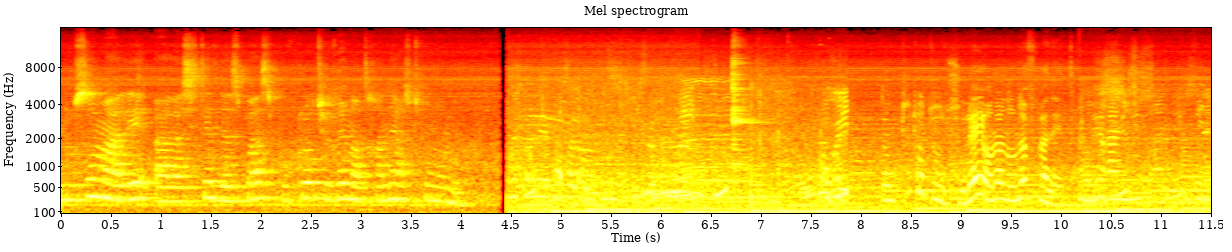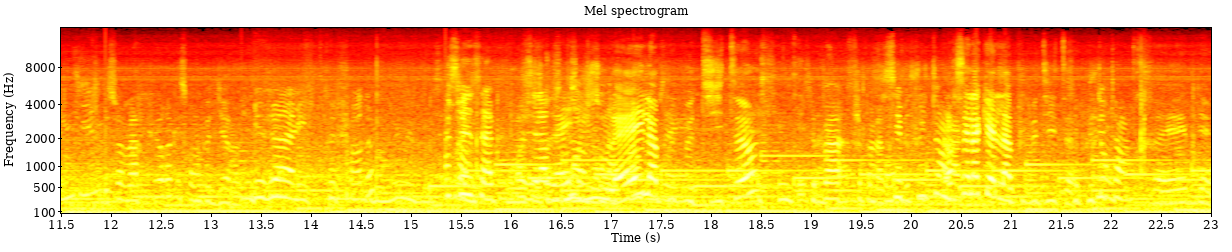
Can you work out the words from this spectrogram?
Nous sommes allés à la Cité de l'Espace pour clôturer notre année astronomique. Donc tout autour du Soleil, on a nos neuf planètes. Et sur Mercure, qu'est-ce qu'on peut dire? Déjà, elle est très chaude. C'est la le Soleil, la plus petite. C'est pas, c'est pas la C'est Pluton. Alors c'est laquelle la plus petite C'est Pluton. Très bien.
